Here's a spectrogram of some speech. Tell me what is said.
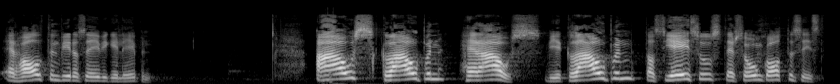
erhalten wir das ewige Leben. Aus Glauben heraus. Wir glauben, dass Jesus der Sohn Gottes ist.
